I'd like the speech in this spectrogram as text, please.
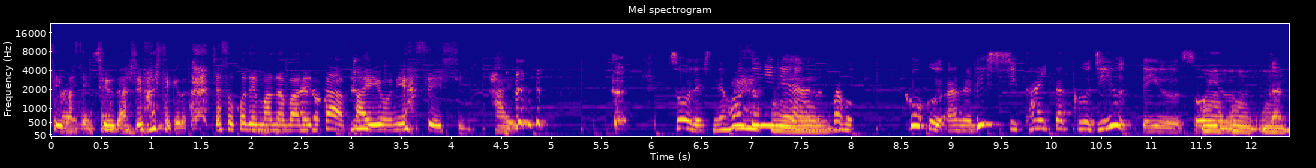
すいません、中断しましたけど、じゃあそこで学ばれたパイオニア精神。はい。そうですね。本当にね、あの、多分、すごく、あの、立志開拓自由っていう、そういう、うんうんうん、あの、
